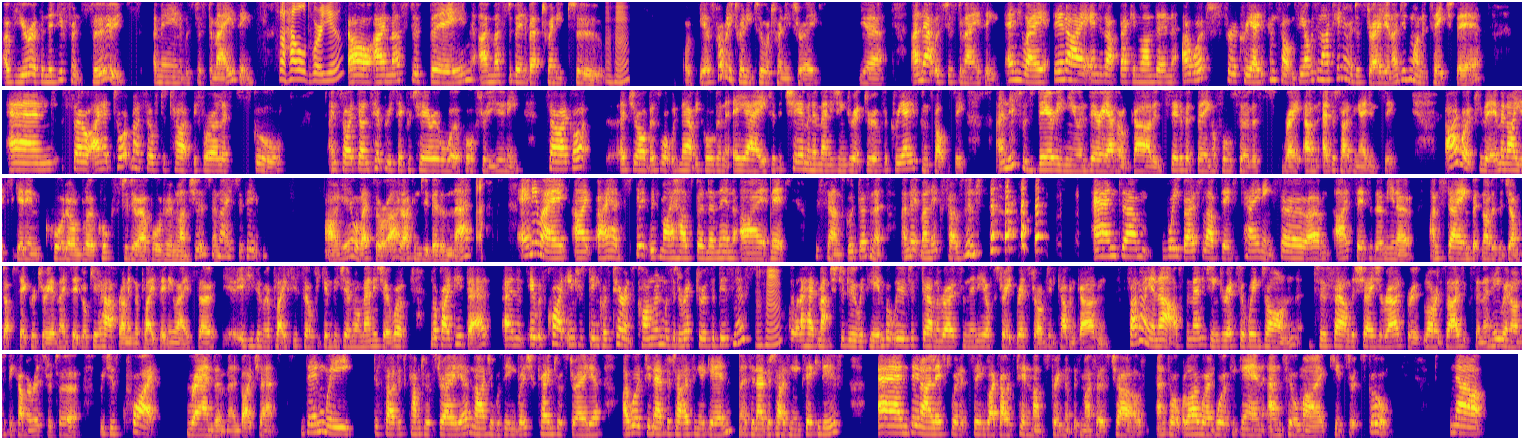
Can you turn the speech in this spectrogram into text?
of Europe and the different foods. I mean, it was just amazing. So, how old were you? Oh, I must have been, I must have been about 22. Mm-hmm. Or, yeah, it was probably 22 or 23. Yeah. And that was just amazing. Anyway, then I ended up back in London. I worked for a creative consultancy. I was an itinerant Australian. I didn't want to teach there. And so I had taught myself to type before I left school. And so I'd done temporary secretarial work all through uni. So I got a job as what would now be called an EA to the chairman and managing director of a creative consultancy. And this was very new and very avant garde instead of it being a full service rate, um, advertising agency. I worked for them and I used to get in cordon bleu cooks to do our boardroom lunches. And I used to think, oh, yeah, well, that's all right. I can do better than that. anyway, I, I had split with my husband and then I met, this sounds good, doesn't it? I met my next husband. and um, we both loved entertaining. So um, I said to them, you know, I'm staying, but not as a jumped up secretary. And they said, look, you're half running the place anyway. So if you can replace yourself, you can be general manager. Well, look, I did that. And it was quite interesting because Terence Conran was a director of the business. Mm-hmm. That I had much to do with him, but we were just down the road from the Neal Street restaurant in Covent Garden. Funnily enough, the managing director went on to found the Chez Gérard Group, Laurence Isaacson, and he went on to become a restaurateur, which is quite random and by chance. Then we decided to come to Australia. Nigel was English, came to Australia. I worked in advertising again as an advertising executive. And then I left when it seemed like I was 10 months pregnant with my first child and thought, well, I won't work again until my kids are at school. Now,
